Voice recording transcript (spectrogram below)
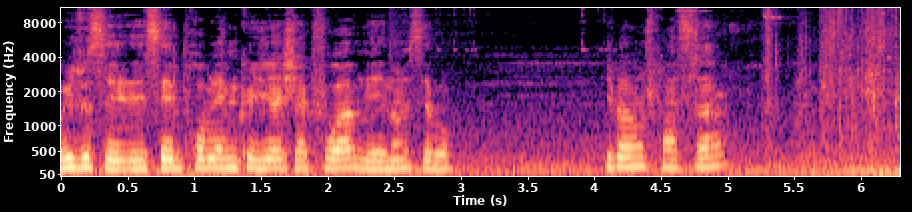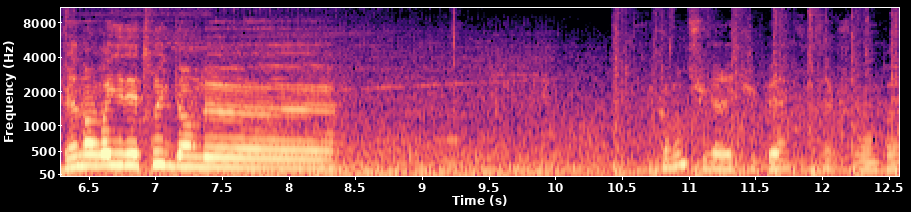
Oui, je sais. C'est le problème que j'ai à chaque fois, mais non, c'est bon. Si par exemple je prends ça. Je viens d'envoyer des trucs dans le... Mais Comment tu les récupères? C'est ça que je comprends pas.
